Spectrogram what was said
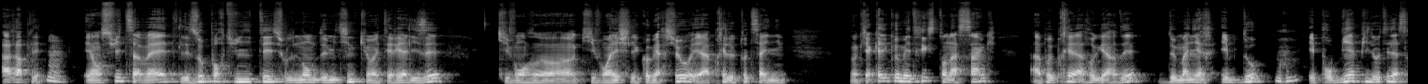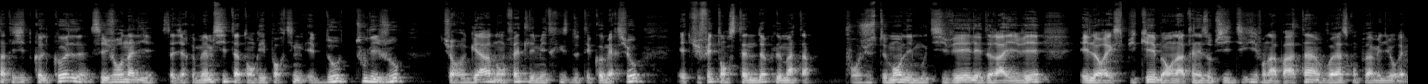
à rappeler. Mhm. Et ensuite, ça va être les opportunités sur le nombre de meetings qui ont été réalisés qui vont, euh, qui vont aller chez les commerciaux et après le taux de signing. Donc, il y a quelques métriques, tu en as cinq à peu près à regarder de manière hebdo. Mhm. Et pour bien piloter la stratégie de call call, c'est journalier. C'est-à-dire que même si tu as ton reporting hebdo, tous les jours, tu regardes en fait les métriques de tes commerciaux et tu fais ton stand-up le matin. Pour justement les motiver, les driver et leur expliquer, ben, on a atteint les objectifs, on n'a pas atteint, voilà ce qu'on peut améliorer.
